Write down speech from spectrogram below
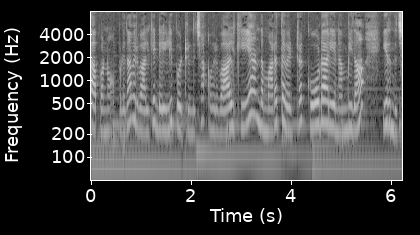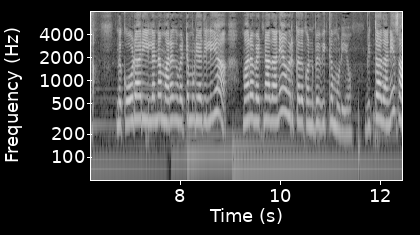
சாப்பிட்ணும். அப்படி தான் அவர் வாழ்க்கையை டெய்லி போயிட்டு இருந்துச்சா. அவர் வாழ்க்கையே அந்த மரத்தை வெட்டுற கோடாரியை நம்பி தான் இருந்துச்சான் இந்த கோடாரி இல்லைன்னா மரம் வெட்ட முடியாது இல்லையா? மரம் வெட்டினாதானே அவருக்கு அதை கொண்டு போய் விற்க முடியும். விற்றாதானே சா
